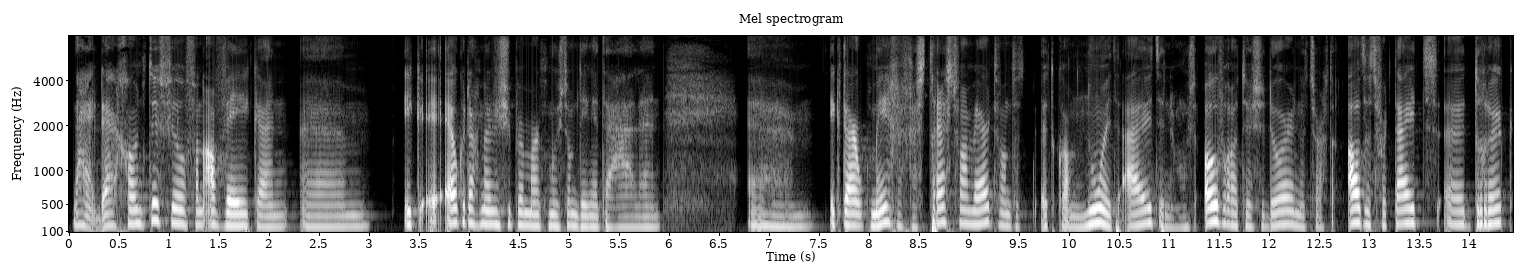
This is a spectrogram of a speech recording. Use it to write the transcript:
nou ja, daar gewoon te veel van afweken. Um, ik elke dag naar de supermarkt moest om dingen te halen. Um, ik daar ook mega gestrest van werd, want het, het kwam nooit uit en er moest overal tussendoor en het zorgde altijd voor tijdsdruk.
